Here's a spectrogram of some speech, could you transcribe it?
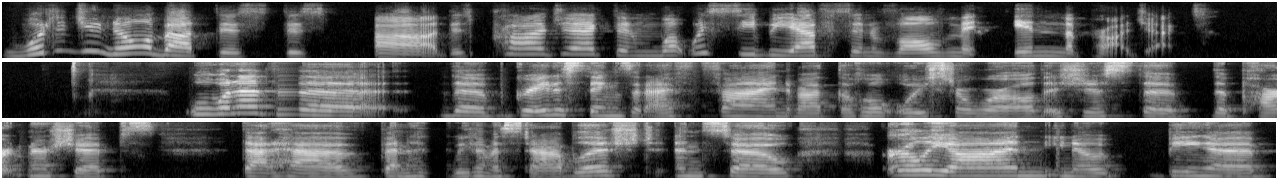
what did you know about this this uh, this project, and what was CBF's involvement in the project? Well, one of the the greatest things that I find about the whole oyster world is just the the partnerships that have been become established. And so early on, you know, being a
